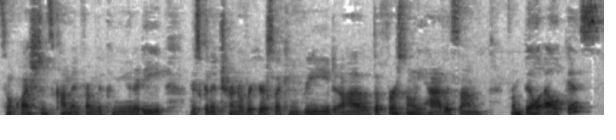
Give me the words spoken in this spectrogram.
some questions come in from the community. I'm just going to turn over here so I can read. Uh, the first one we have is um, from Bill Elkis,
